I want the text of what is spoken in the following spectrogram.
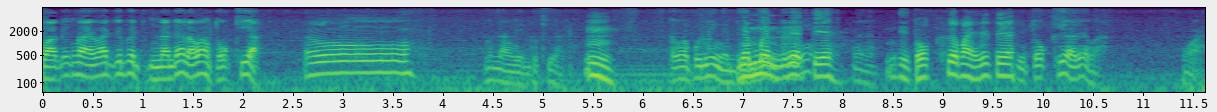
บอกเด็กน้อยว่าจะเป็นนั่นได้อระวังตกเคียโอ้มันนั่งเรียนอยู่เคียอืมแต่ว่าผู้หญิงอย่ามึนเลยเด้อเตี้ยเออมันสิตกเครือใหม่เด้อเตี้ยอยู่ตกเคียได้อว่ะว้าย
